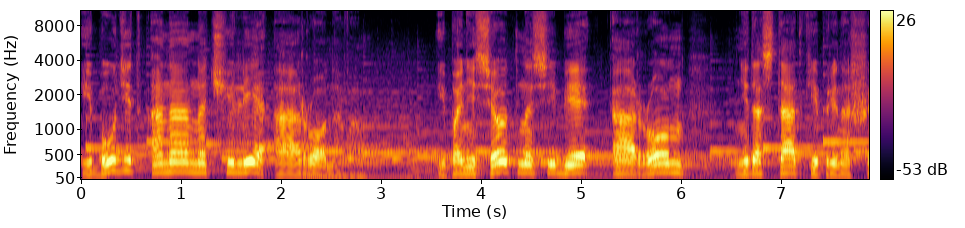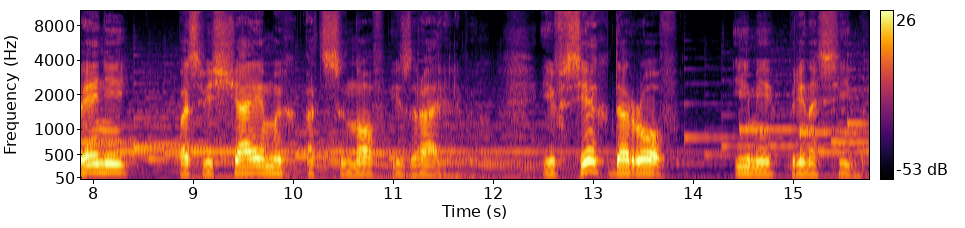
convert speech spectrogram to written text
И будет она на челе Аароновом, и понесет на себе Аарон недостатки приношений, посвящаемых от сынов Израилевых и всех даров ими приносимых.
